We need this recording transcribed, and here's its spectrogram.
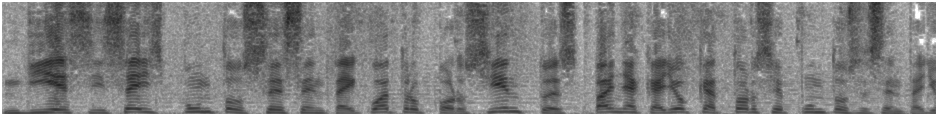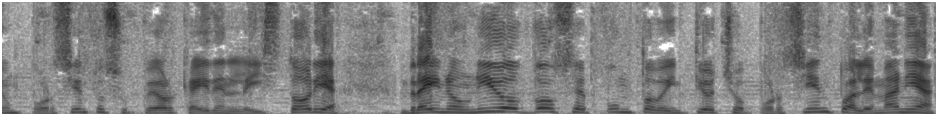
16.64%, España cayó 14.61%, su peor caída en la historia. Reino Unido 12.28%, Alemania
